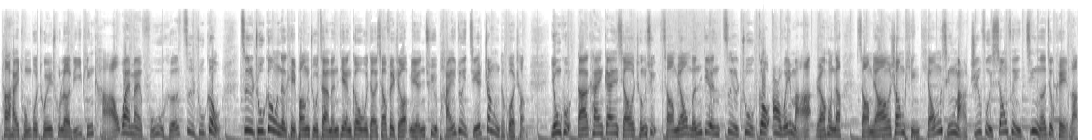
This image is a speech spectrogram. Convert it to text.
它还同步推出了礼品卡外卖服务和自助购。自助购呢，可以帮助在门店购物的消费者免去排队结账的过程。用户打开该小程序，扫描门店自助购二维码，然后呢，扫描商品条形码支付消费金额就可以了。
